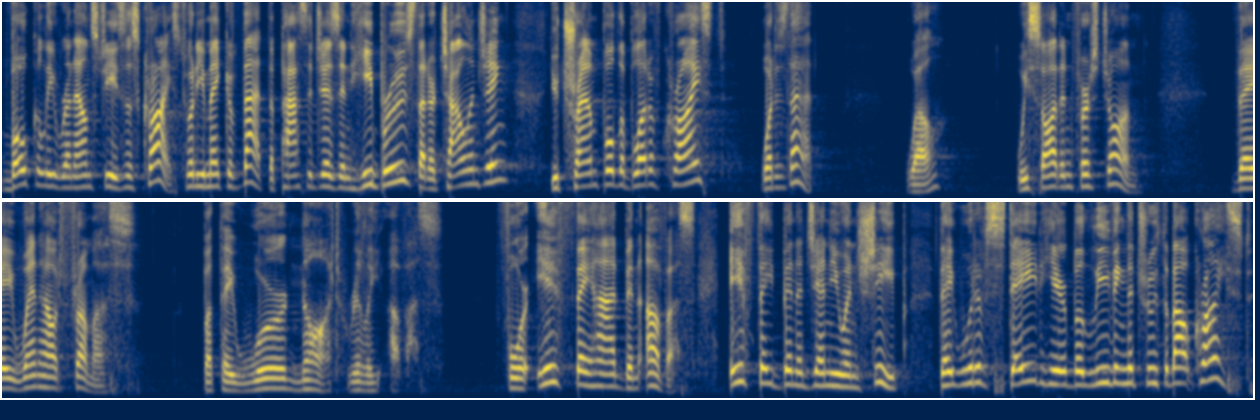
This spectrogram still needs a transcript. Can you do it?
vocally renounce Jesus Christ? What do you make of that? The passages in Hebrews that are challenging, you trample the blood of Christ. What is that? Well, we saw it in 1 John. They went out from us, but they were not really of us. For if they had been of us, if they'd been a genuine sheep, they would have stayed here believing the truth about Christ.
